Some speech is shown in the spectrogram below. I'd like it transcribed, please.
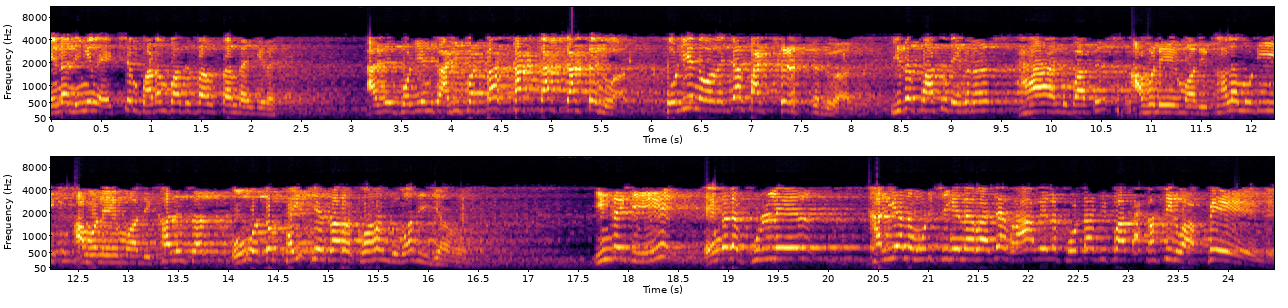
ஏன்னா நீங்க எக்ஷம் படம் பார்த்து தான் நினைக்கிறேன் அது பொடியனுக்கு அடிப்பட்டா கட் கட் கட்டுவார் பொடியன் உடஞ்சா கட்டுவார் இத பார்த்து எங்க ஹேண்ட் பார்த்து அவனே மாதிரி தலைமுடி அவனே மாதிரி கழுத்தல் ஒவ்வொருத்தரும் பைத்தியக்கார குரங்கு மாதிரி இருக்காங்க. இன்றைக்கு எங்கட புள்ளே கல்யாணம் முடிச்சீங்கன்னா ராஜா ராவேல பொண்டாட்டி பார்த்தா கத்திடுவா. பேண்டு.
